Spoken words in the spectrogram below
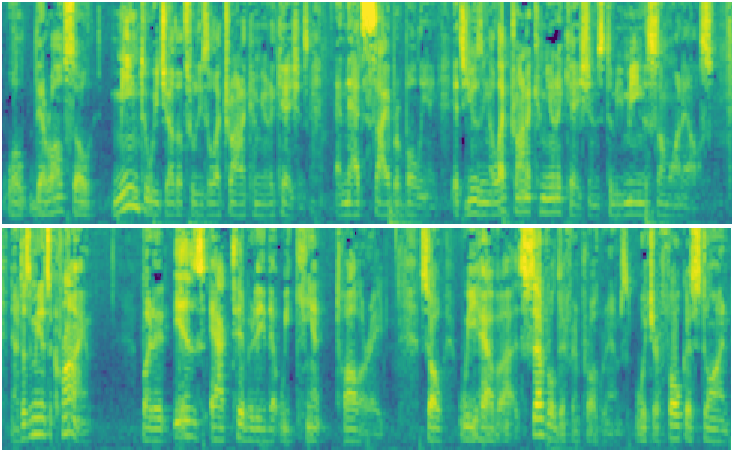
Well, they're also mean to each other through these electronic communications, and that's cyberbullying. It's using electronic communications to be mean to someone else. Now, it doesn't mean it's a crime, but it is activity that we can't tolerate. So we have uh, several different programs which are focused on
